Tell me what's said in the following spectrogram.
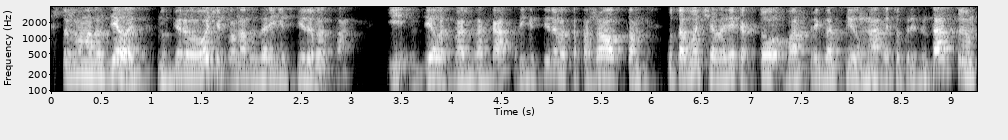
Что же вам надо сделать? Ну, в первую очередь, вам надо зарегистрироваться и сделать ваш заказ. Регистрироваться, пожалуйста, у того человека, кто вас пригласил на эту презентацию,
